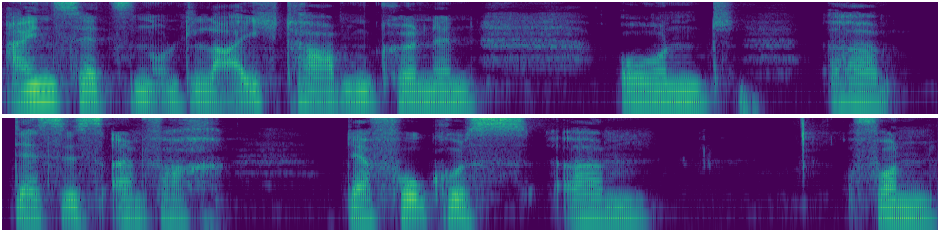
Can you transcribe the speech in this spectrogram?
einsetzen und leicht haben können. Und äh, das ist einfach der Fokus ähm, von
